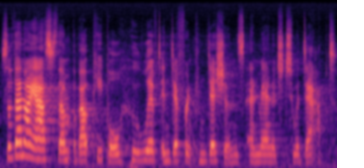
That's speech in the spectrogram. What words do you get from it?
So then I asked them about people who lived in different conditions and managed to adapt.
